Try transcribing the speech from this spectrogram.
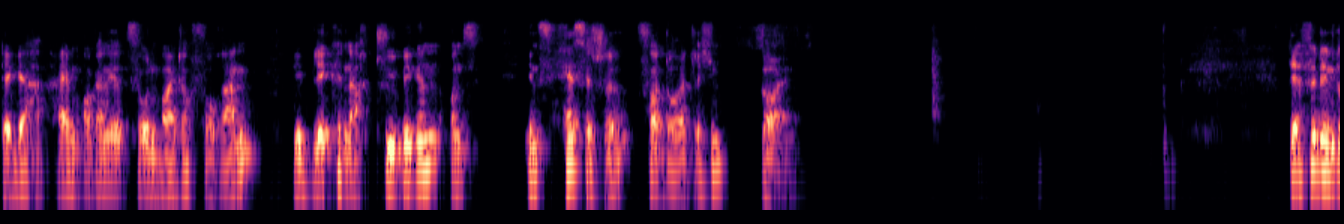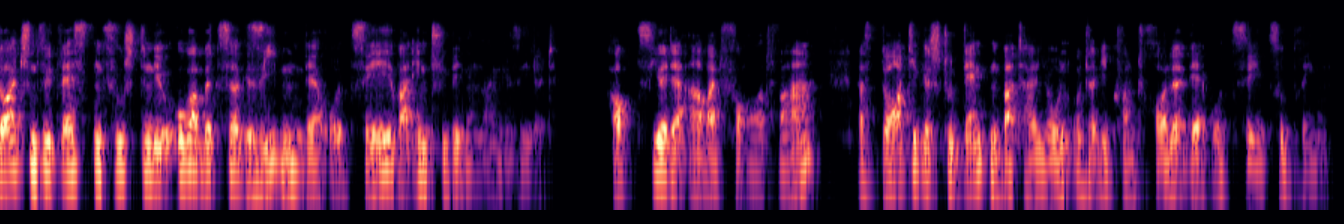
der Geheimorganisation weiter voran, wie Blicke nach Tübingen uns ins Hessische verdeutlichen sollen. Der für den deutschen Südwesten zuständige Oberbezirk 7 der OC war in Tübingen angesiedelt. Hauptziel der Arbeit vor Ort war, das dortige Studentenbataillon unter die Kontrolle der OC zu bringen.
